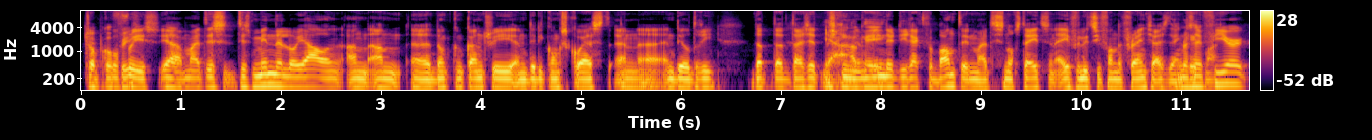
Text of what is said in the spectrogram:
Tropical, Freeze. Ja, maar het is, het is minder loyaal aan, aan Donkey Kong Country en Diddy Kong's Quest en, en deel 3. Dat, dat, daar zit misschien een minder direct verband in, maar het is nog steeds een evolutie van de franchise, denk ik. Er zijn vier,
